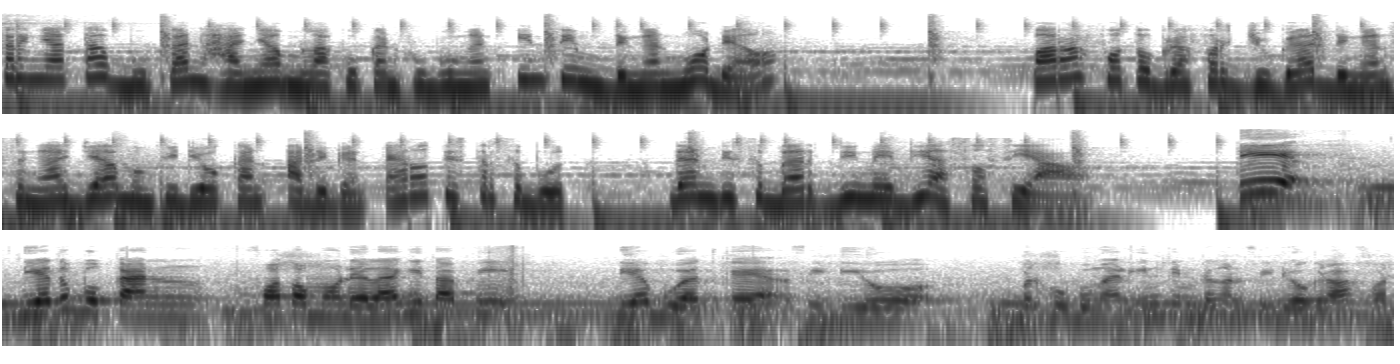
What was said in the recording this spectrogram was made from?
Ternyata bukan hanya melakukan hubungan intim dengan model, para fotografer juga dengan sengaja memvideokan adegan erotis tersebut dan disebar di media sosial. Jadi dia tuh bukan foto model lagi tapi dia buat kayak video berhubungan intim dengan videografer.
